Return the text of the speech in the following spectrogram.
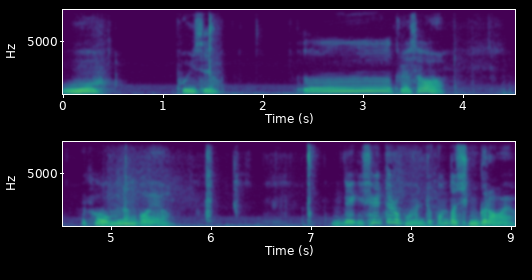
오 보이세요? 으 그래서 이렇게 먹는 거예요. 근데 이게 실제로 보면 조금 더 징그러워요.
